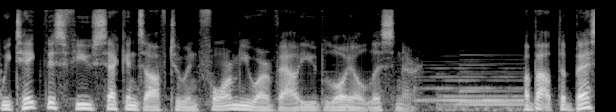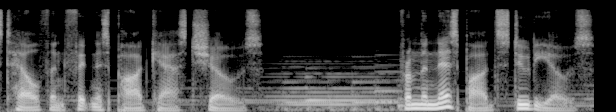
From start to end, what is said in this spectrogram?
We take this few seconds off to inform you, our valued loyal listener, about the best health and fitness podcast shows from the Nezpod studios.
